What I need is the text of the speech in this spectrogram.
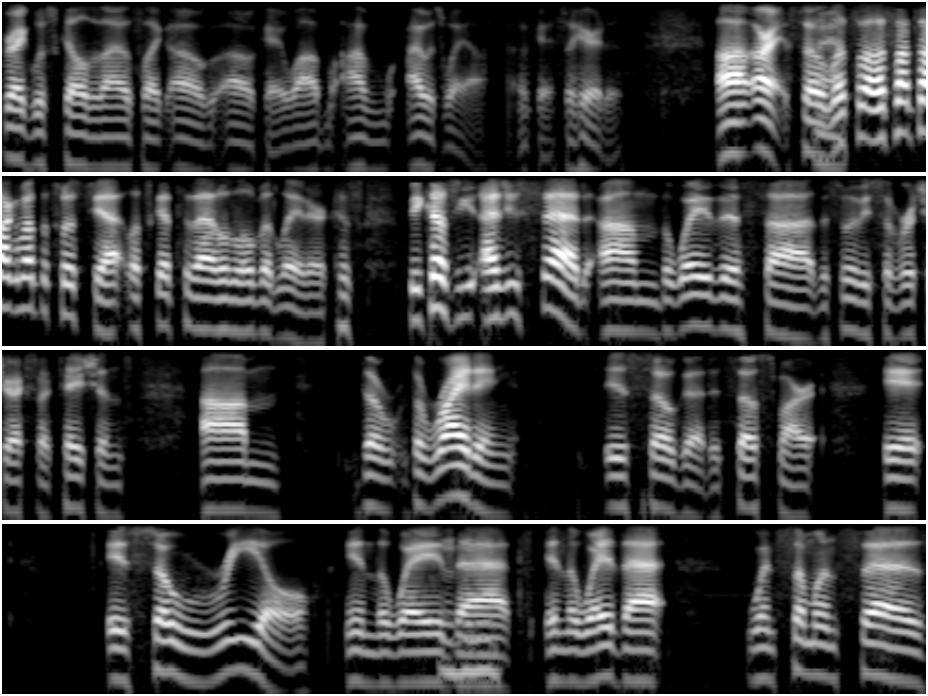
Greg was killed, and I was like, oh, oh, okay. Well, I'm, I'm I was way off. Okay, so here it is. Uh, all right, so Yeah. let's let's not talk about the twist yet. Let's get to that a little bit later, because because you, as you said, um, the way this uh, this movie subverts your expectations, um, the the writing is so good. It's so smart. It is so real in the way Mhm. that in the way that when someone says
